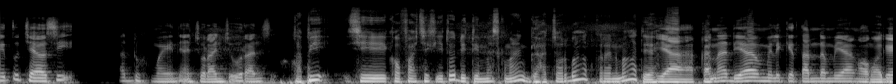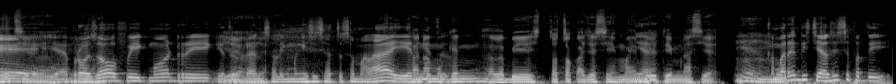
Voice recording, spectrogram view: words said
itu Chelsea aduh mainnya ancur-ancuran sih. Tapi si Kovacic itu di timnas kemarin gacor banget, keren banget ya. Ya, karena dia memiliki tandem yang oke Modric ya, ya, iya. Brozovic, Modric gitu Iya, kan iya. saling mengisi satu sama lain Karena gitu. mungkin Hmm. lebih cocok aja sih main Iya. di timnas ya. Hmm, kemarin di Chelsea seperti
